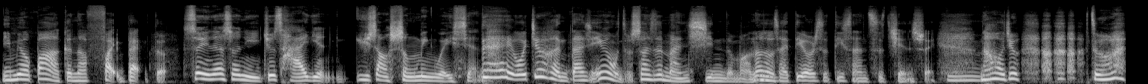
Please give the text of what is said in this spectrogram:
你没有办法跟它 fight back 的。所以那时候你就差一点遇上生命危险。对，我就很担心，因为我就算是蛮新的嘛，那时候才第二次、第三次潜水，然后就 怎么办？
